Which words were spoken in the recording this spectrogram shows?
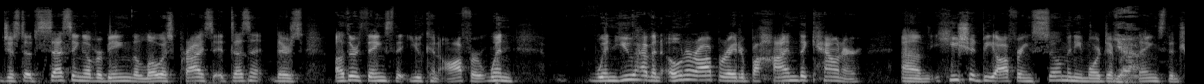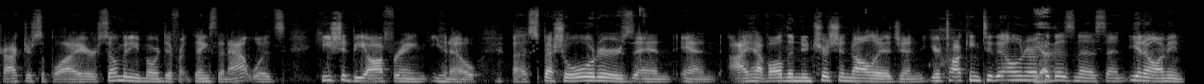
just obsessing over being the lowest price. It doesn't there's other things that you can offer when when you have an owner operator behind the counter um, he should be offering so many more different Yeah. things than Tractor Supply or so many more different things than Atwoods. He should be offering, you know, uh, special orders and and I have all the nutrition knowledge and you're talking to the owner of the business and you know, I mean,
